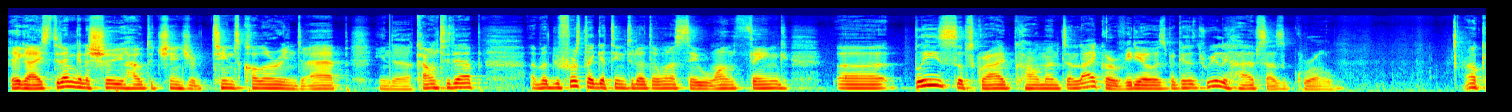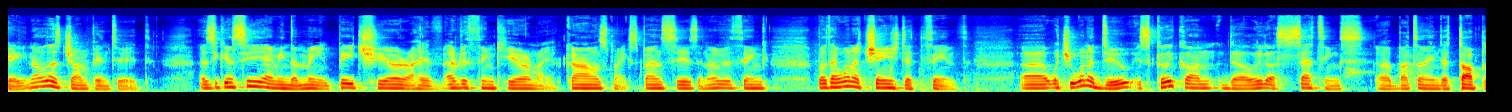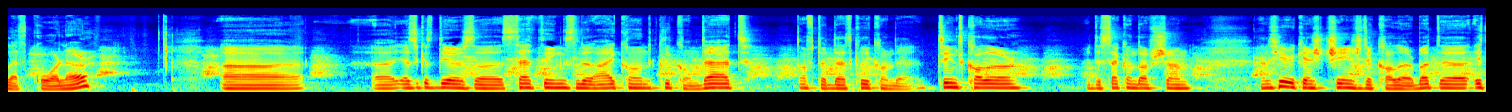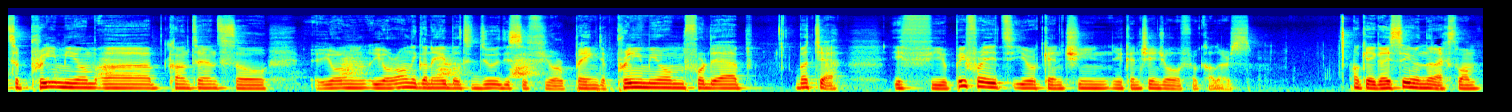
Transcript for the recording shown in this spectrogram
Hey guys, today I'm gonna show you how to change your tint color in the app, in the Accountit app. Uh, but before I get into that, I wanna say one thing. Uh, please subscribe, comment, and like our videos because it really helps us grow. Okay, now let's jump into it. As you can see, I'm in the main page here. I have everything here, my accounts, my expenses, and everything. But I wanna change the tint. Uh, what you want to do is click on the little settings uh, button in the top left corner. Uh, uh as you can see there's a settings little icon click on that. After that click on the tint color the second option. And here you can change the color but uh, it's a premium content so you're you're only gonna be able to do this if you're paying the premium for the app. But yeah if you pay for it you can change you can change all of your colors. Okay guys see you in the next one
